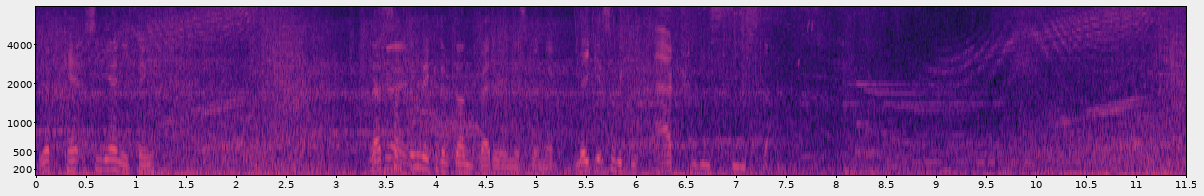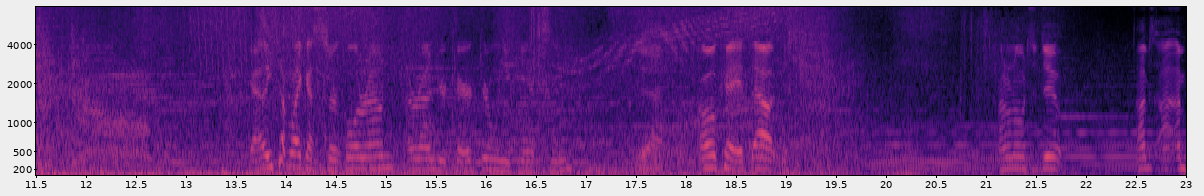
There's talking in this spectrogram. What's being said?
Yeah. Yep, can't see anything. That's Okay. something they could have done better in this game. Like, make it so we can actually see stuff. Yeah, at least have like a circle around around your character when you can't see. Yeah. Okay, it's out. Just I don't know what to do. I'm I'm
